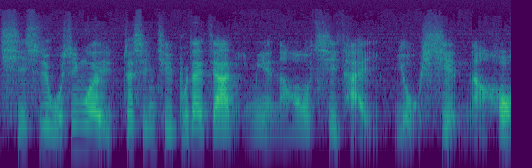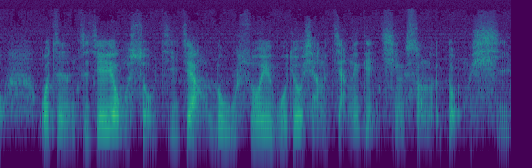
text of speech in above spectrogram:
其实我是因为这星期不在家里面，然后器材有限，然后我只能直接用手机这样录，所以我就想讲一点轻松的东西。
